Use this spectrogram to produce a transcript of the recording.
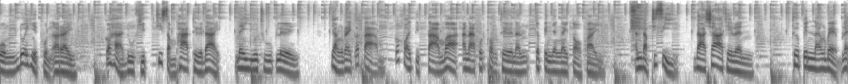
วงด้วยเหตุผลอะไร ก็หาดูคลิปที่สัมภาษณ์เธอได้ใน YouTube เลย อย่างไรก็ตาม ก็คอยติดตามว่าอนาคตของเธอนั้นจะเป็นยังไงต่อไป อันดับที่ 4 ดาชาเทเลน เธอเป็นนางแบบและ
